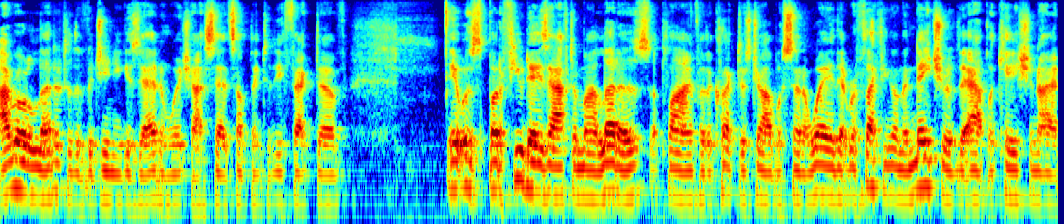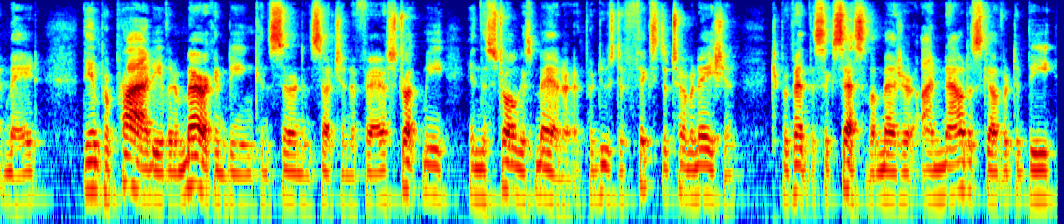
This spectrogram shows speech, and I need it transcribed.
I wrote a letter to the Virginia Gazette in which I said something to the effect of, it was but a few days after my letters applying for the collector's job was sent away that, reflecting on the nature of the application I had made, the impropriety of an American being concerned in such an affair struck me in the strongest manner and produced a fixed determination to prevent the success of a measure I now discovered to be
